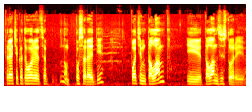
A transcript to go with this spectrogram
Третя категорія це ну, посередні. Потім талант і талант з історією.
